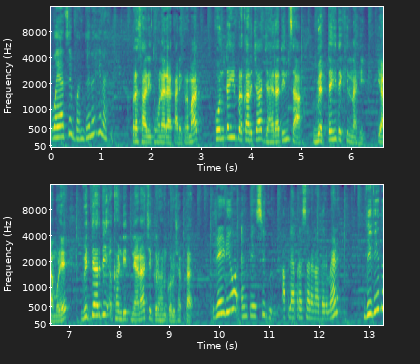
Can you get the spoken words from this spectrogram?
वयाचे बंधनही नाही. प्रसारित होणाऱ्या कार्यक्रमात कोणत्याही प्रकारच्या जाहिरातींचा व्यत्ययही देखील नाही. यामुळे विद्यार्थी अखंडित ज्ञानाचे ग्रहण करू शकतात. रेडिओ एमपीएससी गुरु आपल्या प्रसारणादरम्यान विविध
